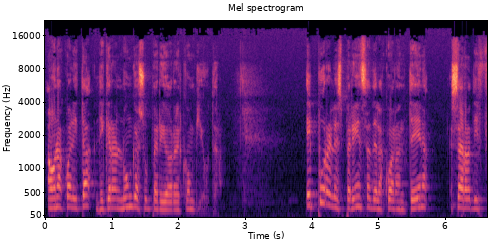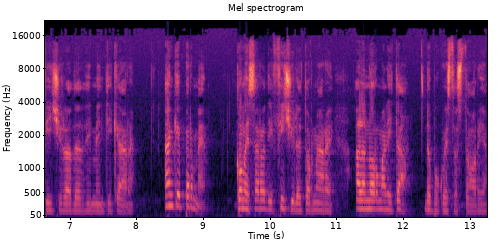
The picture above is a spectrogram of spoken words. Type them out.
ha una qualità di gran lunga superiore al computer. Eppure l'esperienza della quarantena sarà difficile da dimenticare, anche per me, come sarà difficile tornare alla normalità dopo questa storia.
